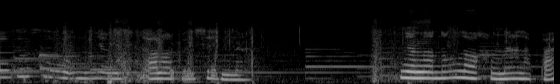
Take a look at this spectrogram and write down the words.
นี้ก็คือมันยังดาวน์โหลดไม่เสร็จนะงั้นเราต้องรอครั้งหน้าละปะ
